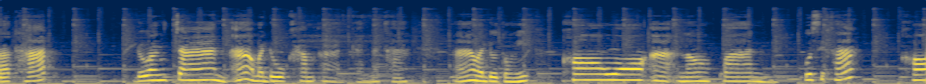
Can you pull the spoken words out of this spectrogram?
รทัศน์ ดวงจันทร์อ้าวมาดูคำอ่านกันนะคะอ้าวมาดูตรงนี้คอวออะนอควันพูดสิคะคอ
